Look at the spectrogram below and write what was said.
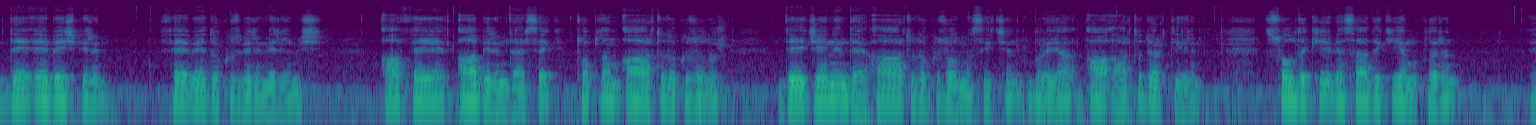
DE 5 birim, FB 9 birim verilmiş. AF'ye A birim dersek toplam A artı 9 olur. DC'nin de A artı 9 olması için buraya A artı 4 diyelim. Soldaki ve sağdaki yamukların e,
